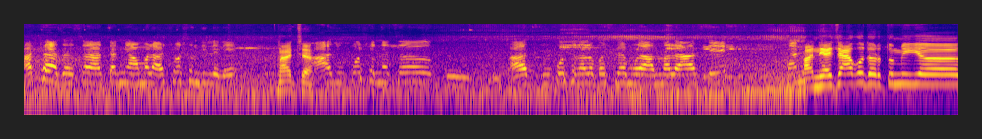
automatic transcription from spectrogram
अठरा हजाराचं त्यांनी आम्हाला आश्वासन दिलेले आहे. अच्छा. आज उपोषणाचं आज उपोषणाला बसल्यामुळे आम्हाला आज ते मान्य- आणि याच्या अगोदर तुम्ही अ,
